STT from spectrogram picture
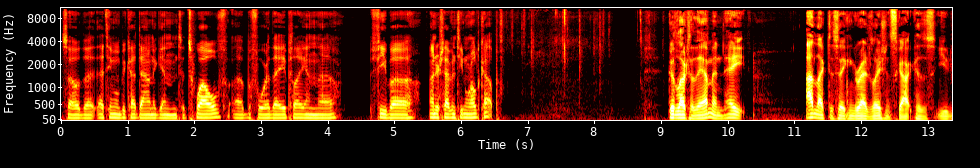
so the, that team will be cut down again to 12 uh, before they play in the FIBA Under 17 World Cup. Good luck to them, and hey, I'd like to say congratulations, Scott, because you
